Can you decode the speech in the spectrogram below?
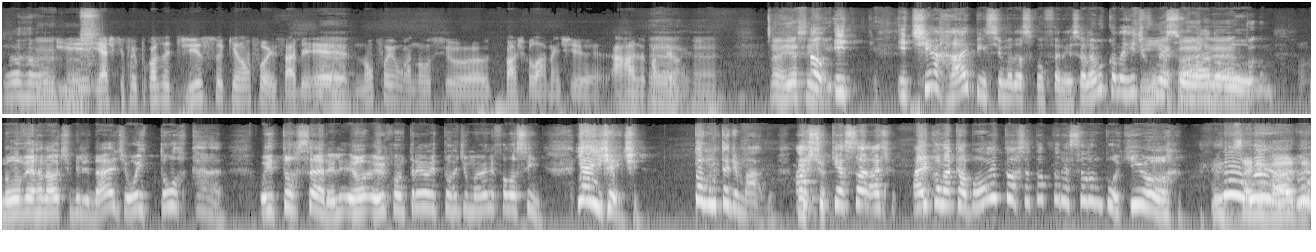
Uhum. E, e acho que foi por causa disso que não foi, sabe? É, É. Não foi um anúncio particularmente arrasa quarteirões. É, é. Não, e assim. Não, e, e tinha hype em cima dessa conferência. Eu lembro quando a gente tinha, começou cara, lá no, é, todo- no Overnautibilidade, o Heitor, cara, o Heitor, sério, ele, eu, eu encontrei o Heitor de manhã e ele falou assim: E aí, gente? Tô muito animado. Acho que essa. acho-" Aí quando acabou, Heitor, você tá parecendo um pouquinho. Desanimado.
